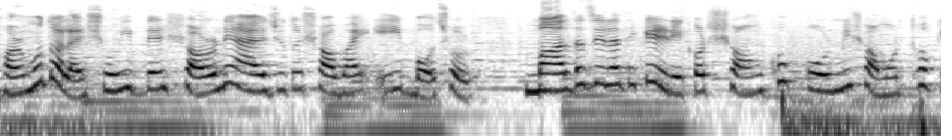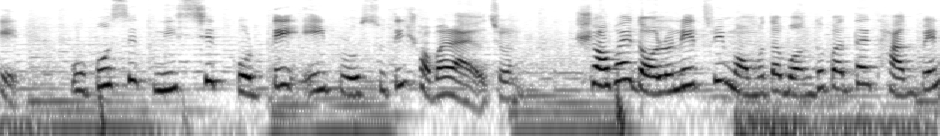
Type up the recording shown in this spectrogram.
ধর্মতলায় শহীদদের স্মরণে আয়োজিত সভায় এই বছর মালদা জেলা থেকে রেকর্ড সংখ্যক কর্মী সমর্থকের উপস্থিত নিশ্চিত করতেই এই প্রস্তুতি সভার আয়োজন। সভায় দলনেত্রী মমতা বন্দ্যোপাধ্যায় থাকবেন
